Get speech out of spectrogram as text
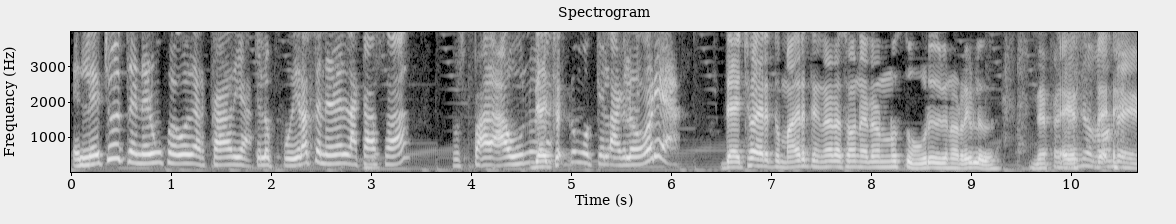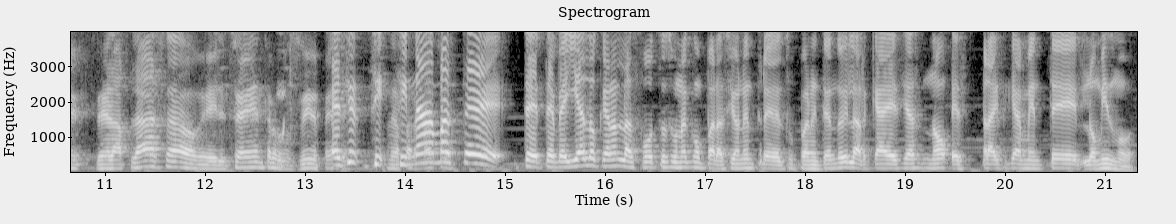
el hecho de tener un juego de Arcadia que lo pudiera tener en la casa, pues para uno De era hecho- así como que la gloria. De hecho, tu madre tenía razón, eran unos tuburios bien horribles. Dependiendo Este- dónde, de la plaza o del centro, pues sí, depende. Es que si, si nada más te, te, te veías lo que eran las fotos, una comparación entre el Super Nintendo y la arcade, decías, no, es prácticamente lo mismo.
